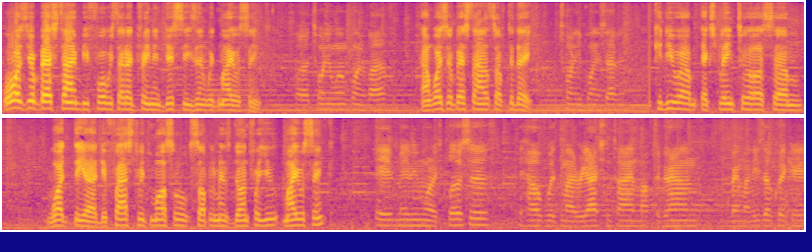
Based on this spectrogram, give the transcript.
What was your best time before we started training this season with MyoSync? Uh, 21.5. And what's your best time as of today? 20.7. Could you um, explain to us um, what the uh, the fast twitch muscle supplements done for you, MyoSync? It made me more explosive. It helped with my reaction time off the ground, bring my knees up quicker,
